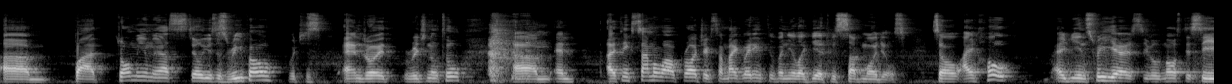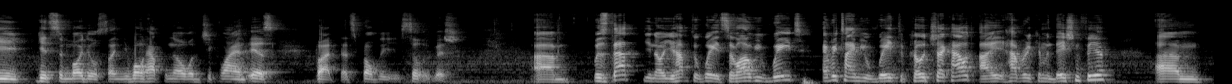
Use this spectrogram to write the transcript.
Um, but Chromium OS still uses repo, which is Android original tool. Um, and I think some of our projects are migrating to vanilla Git with submodules. So I hope maybe in three years you will mostly see Git submodules and you won't have to know what gclient is. But that's probably still a wish. Um, with that, you know, you have to wait. So while we wait, every time you wait to code checkout, I have a recommendation for you, um,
